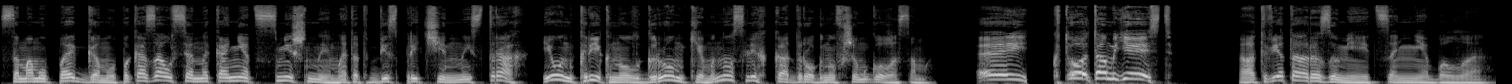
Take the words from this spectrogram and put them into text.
Самому Пеггаму показался, наконец, смешным этот беспричинный страх, и он крикнул громким, но слегка дрогнувшим голосом. «Эй, кто там есть?» Ответа, разумеется, не было.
